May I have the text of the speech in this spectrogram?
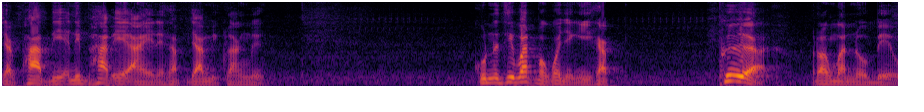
จากภาพนี้อันนี้ภาพ AI นะครับย้ำอีกครั้งหนึ่ง คุณนันทิวัฒน์บอกว่าอย่างนี้ครับ เพื่อรางวัลโนเบล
